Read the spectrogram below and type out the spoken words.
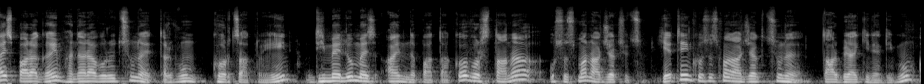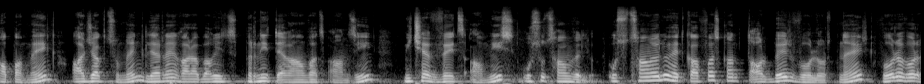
Այս պարագայում հնարավորություն է տրվում գործատուին դիմելու մեզ այն նպատակով, որ ստանա ուսուցման աջակցություն։ Եթե ինք ուսուցման աջակցությունը տարբերակին է դիմում, ապա մենք աջակցում ենք Լեռնային Ղարաբաղից բռնի տեղահանված անձին միջև 6 ամիս ուսուցանվելու։ Ուսուցանվելու հետ կապված կան տարբեր ոլորտներ, որը որ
